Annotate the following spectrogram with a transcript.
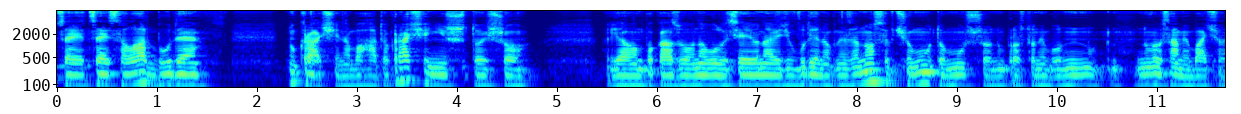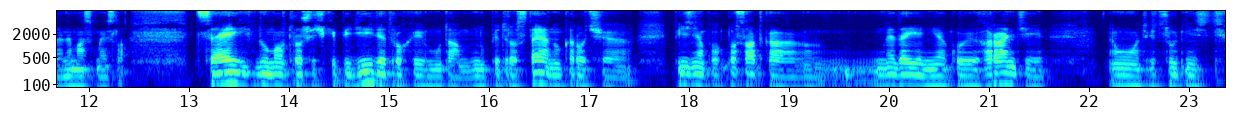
цей, цей салат буде ну, кращий, набагато кращий, ніж той, що я вам показував на вулиці. Я його навіть в будинок не заносив. Чому? Тому що ну, просто не було. Ну, ну ви самі бачили, нема смисла. Цей думав трошечки підійде, трохи йому там ну, підросте. Ну, коротше, пізня посадка не дає ніякої гарантії. От, відсутність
